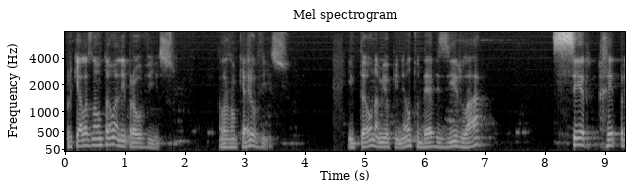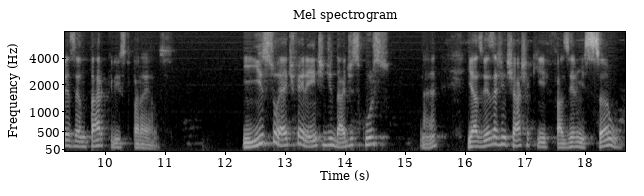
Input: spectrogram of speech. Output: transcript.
Porque elas não estão ali para ouvir isso. Elas não querem ouvir isso. Então, na minha opinião, tu deves ir lá ser, representar Cristo para elas. E isso é diferente de dar discurso, né? E às vezes a gente acha que fazer missão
